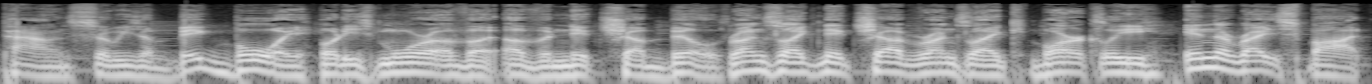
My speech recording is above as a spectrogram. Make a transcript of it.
pounds. So he's a big boy, but he's more of a of a Nick Chubb build. Runs like Nick Chubb, runs like Barkley in the right spot.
